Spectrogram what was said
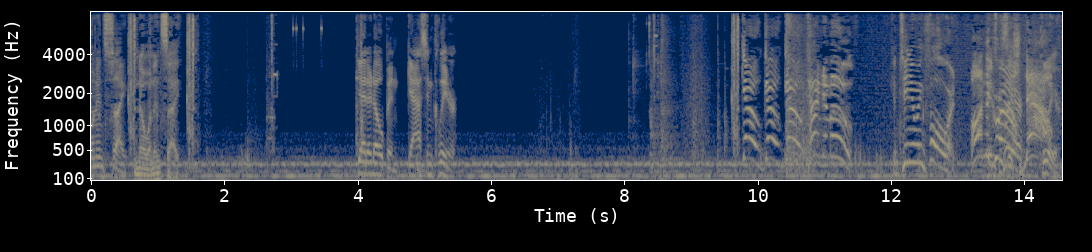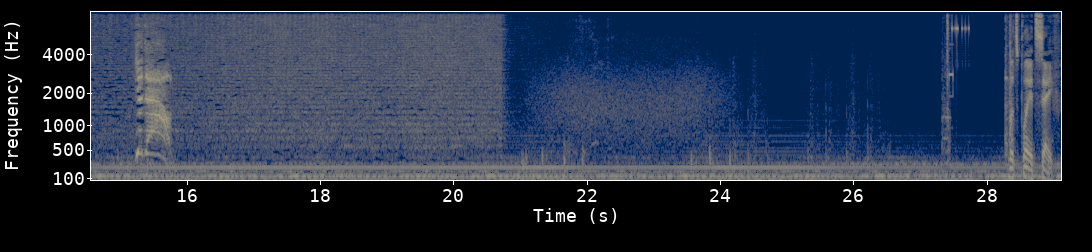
one in sight. No one in sight. Get it open. Gas and clear. Go, go, go! Time to move! Continuing forward. On the in ground, now! Clear. Get down! Let's play it safe.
